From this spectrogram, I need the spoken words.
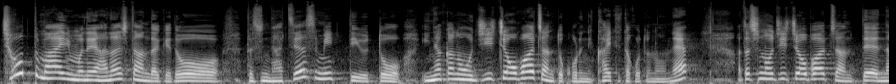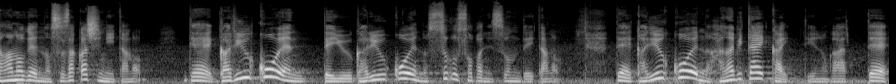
ちょっと前にもね、話したんだけど、私夏休みっていうと、田舎のおじいちゃんおばあちゃんのところに帰ってたことなのね。私のおじいちゃんおばあちゃんって長野県の須坂市にいたの。で、我流公園っていう我流公園のすぐそばに住んでいたの。で、我流公園の花火大会っていうのがあって、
